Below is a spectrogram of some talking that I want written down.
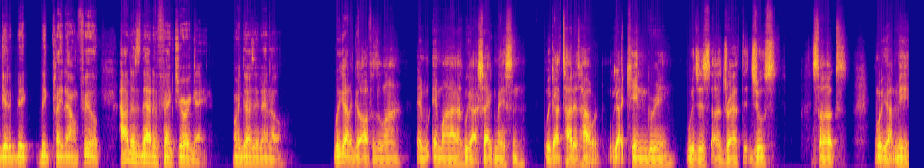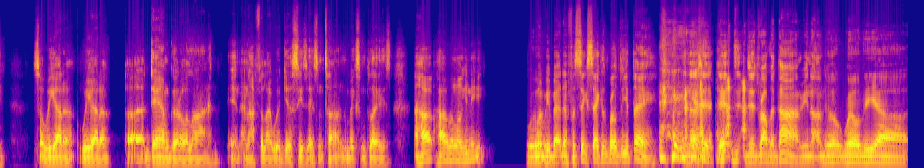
get a big big play downfield. How does that affect your game, or does it at all? We got a good offensive line. In, in my eyes, we got Shaq Mason. We got Tytus Howard. We got Kenyon Green. We just uh, drafted Juice, Scruggs. We got me. So we got a we got a, a damn good O line, and, and I feel like we'll give CJ some time to make some plays. And how, however long you need. We want to be back there for six seconds, bro. Do your thing. You know, just, just- just drop a dime. You know, what I mean? Will, will the uh,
